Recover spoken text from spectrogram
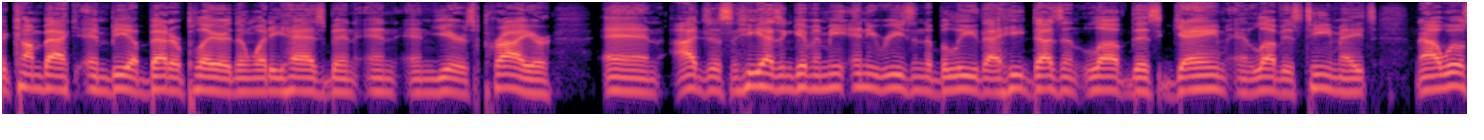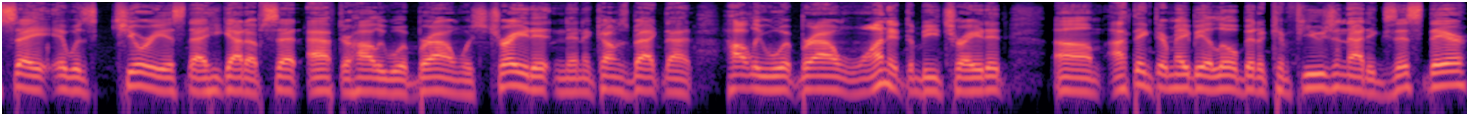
to come back and be a better player than what he has been in in years prior. And I just, he hasn't given me any reason to believe that he doesn't love this game and love his teammates. Now, I will say it was curious that he got upset after Hollywood Brown was traded. And then it comes back that Hollywood Brown wanted to be traded. Um, I think there may be a little bit of confusion that exists there.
